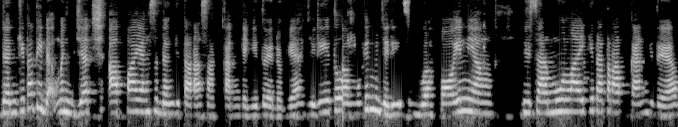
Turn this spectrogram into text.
dan kita tidak menjudge apa yang sedang kita rasakan kayak gitu ya dok ya. Jadi itu uh, mungkin menjadi sebuah poin yang bisa mulai kita terapkan gitu ya.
